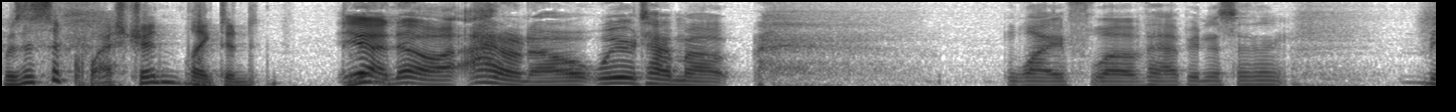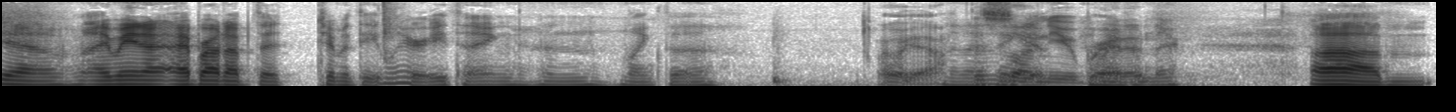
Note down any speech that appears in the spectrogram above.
was this a question? Like, did Yeah, no, I I don't know. We were talking about life, love, happiness. I think. yeah, I mean, I, I brought up the Timothy Leary thing and like the Oh yeah, this is on you, it went from Brandon. there. Um,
